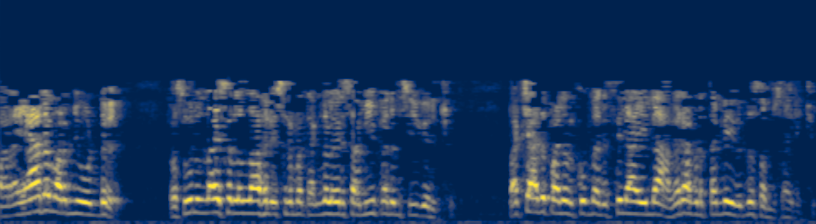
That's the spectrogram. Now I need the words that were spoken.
പറയാതെ പറഞ്ഞുകൊണ്ട് റസൂലുല്ലാഹി സല്ലാഹു അലൈഹി സ്വലമ തങ്ങൾ ഒരു സമീപനം സ്വീകരിച്ചു. പക്ഷെ അത് പലർക്കും മനസ്സിലായില്ല. അവരവിടെ തന്നെ ഇരുന്ന് സംസാരിച്ചു.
